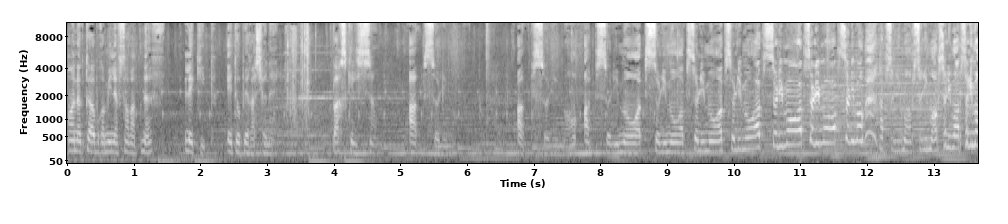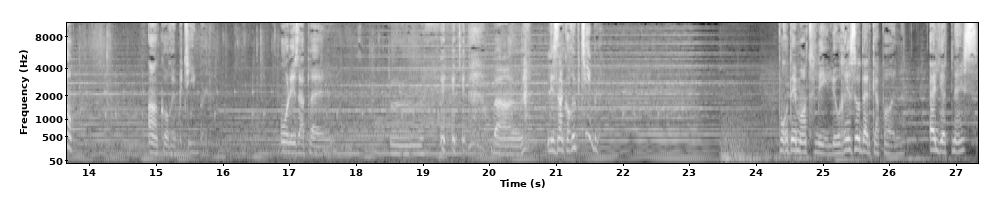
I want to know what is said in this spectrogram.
En octobre 1929, l'équipe est opérationnelle. Parce qu'ils sont absolument, absolument, absolument, absolument, absolument, absolument, absolument, absolument, absolument, absolument, absolument, absolument, absolument, incorruptibles. On les appelle... Euh, ben, euh, les incorruptibles. Pour démanteler le réseau d'Al Capone, Elliot Ness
